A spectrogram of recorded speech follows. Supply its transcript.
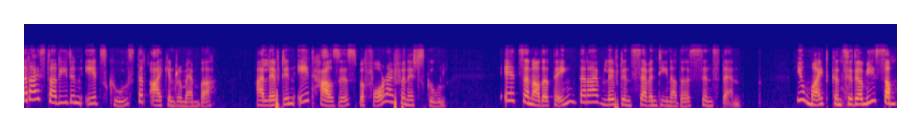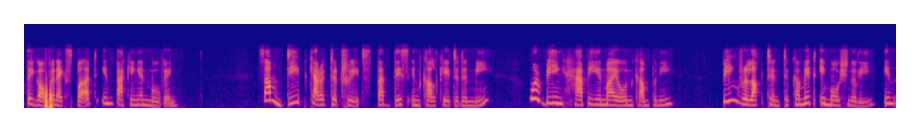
that I studied in eight schools that I can remember. I lived in eight houses before I finished school. It's another thing that I've lived in 17 others since then. You might consider me something of an expert in packing and moving. Some deep character traits that this inculcated in me were being happy in my own company, being reluctant to commit emotionally in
